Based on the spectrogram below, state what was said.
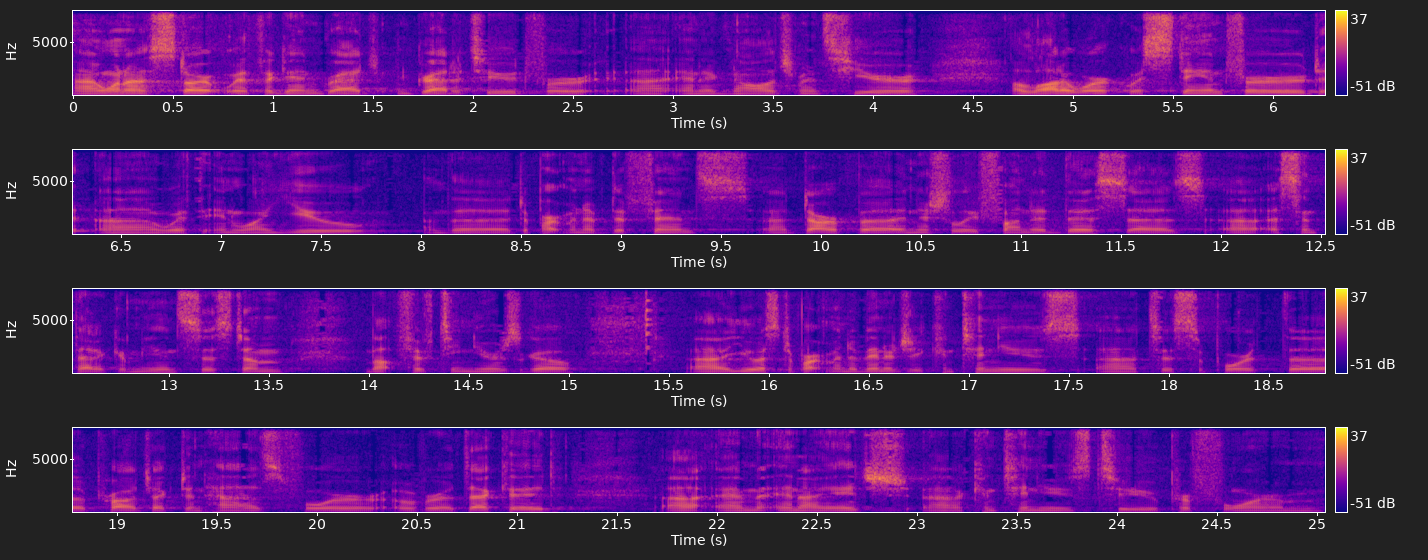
I want to start with, again, gratitude for uh, and acknowledgments here. A lot of work with Stanford, uh, with NYU, the Department of Defense, uh, DARPA initially funded this as uh, a synthetic immune system about 15 years ago. Uh, U.S. Department of Energy continues uh, to support the project and has for over a decade. Uh, and the NIH uh, continues to perform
